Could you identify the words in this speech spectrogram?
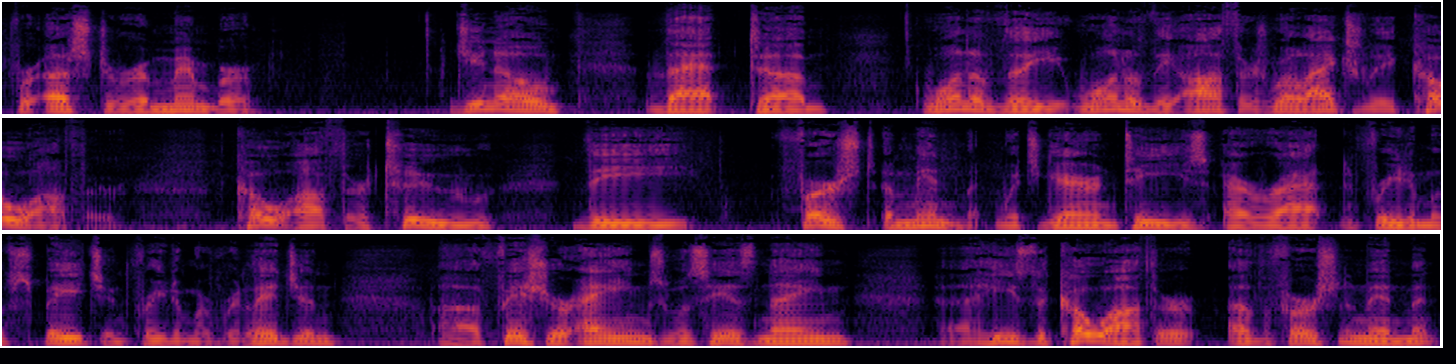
for us to remember. Do you know that um, one of the one of the authors, well, actually co-author, co-author to the First Amendment, which guarantees our right and freedom of speech and freedom of religion. Uh, Fisher Ames was his name. Uh, he's the co-author of the First Amendment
